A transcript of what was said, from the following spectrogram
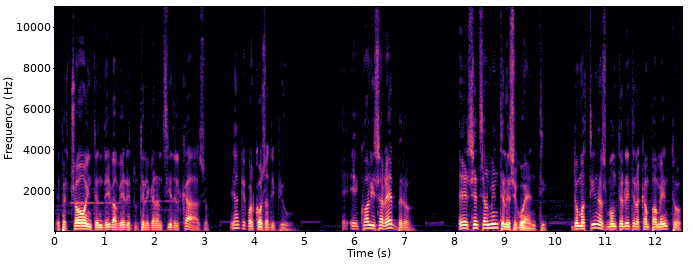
e perciò intendeva avere tutte le garanzie del caso e anche qualcosa di più. E, e quali sarebbero? Essenzialmente le seguenti. Domattina smonterete l'accampamento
